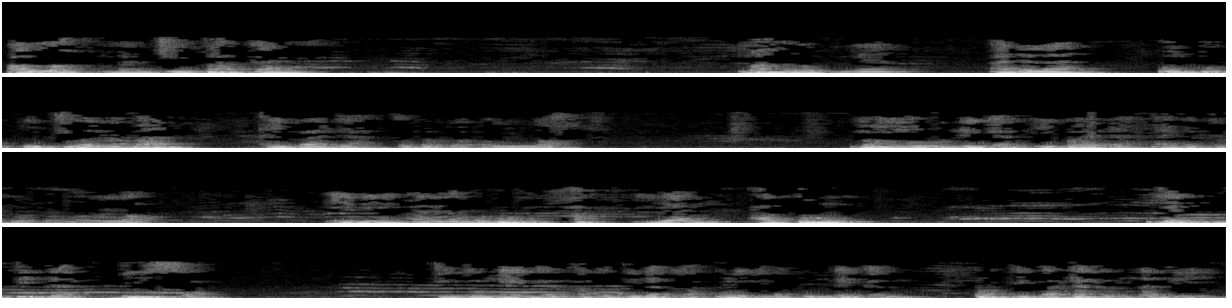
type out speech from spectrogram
Allah menciptakan makhluknya adalah untuk tujuan apa? Ibadah kepada Allah. Memurnikan ibadah hanya kepada Allah. Ini adalah merupakan hak yang agung yang tidak bisa ditunaikan atau tidaklah boleh kita tunaikan peribadatan tadi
